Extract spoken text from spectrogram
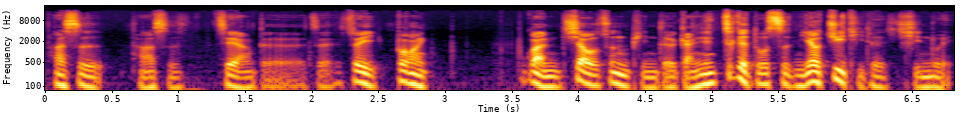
他是他是这样的，这所以不管不管孝顺、品德、感情，这个都是你要具体的行为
